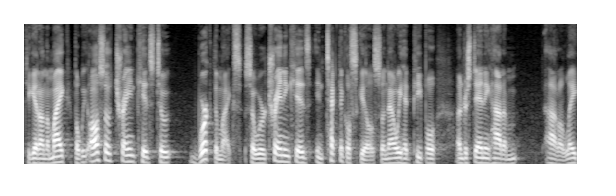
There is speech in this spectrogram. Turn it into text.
to get on the mic, but we also train kids to work the mics. So we're training kids in technical skills. So now we had people understanding how to, how to lay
